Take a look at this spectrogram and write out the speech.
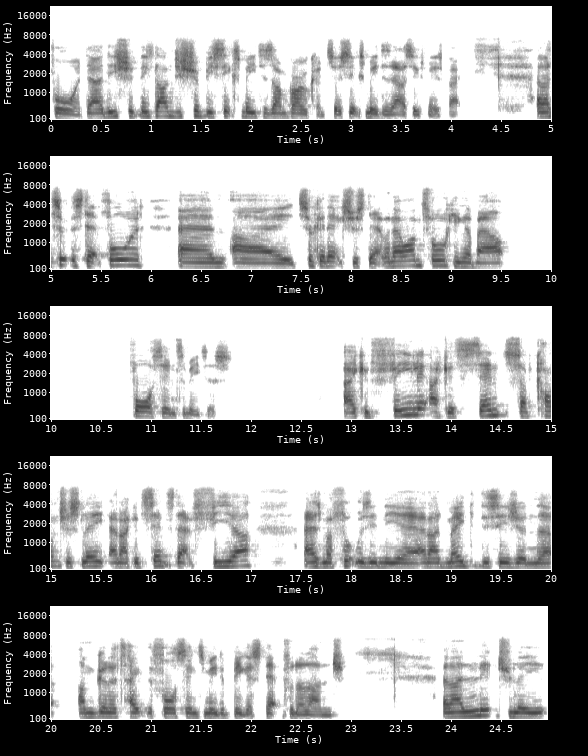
forward. Now these should these lunges should be six meters unbroken, so six meters out, six meters back. And I took the step forward and I took an extra step. And now I'm talking about four centimeters. I could feel it. I could sense subconsciously, and I could sense that fear as my foot was in the air. And I'd made the decision that I'm going to take the four centimeter bigger step for the lunge. And I literally,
